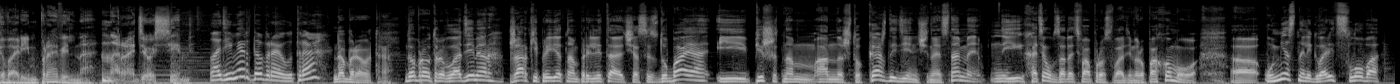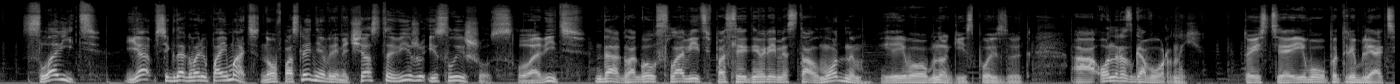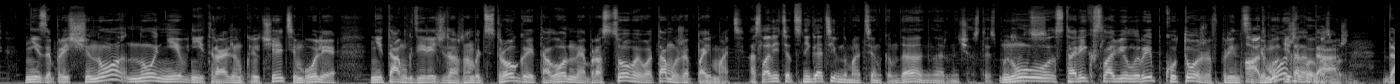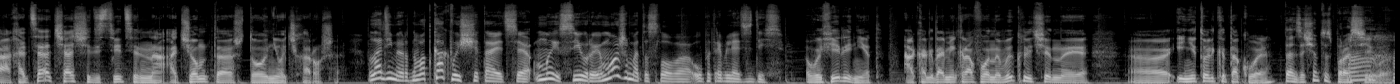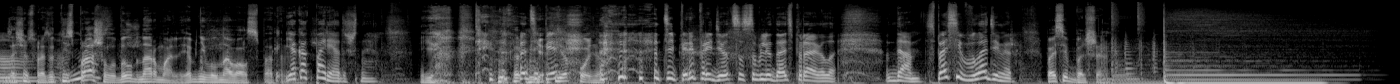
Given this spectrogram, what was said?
Говорим правильно на Радио 7. Владимир, доброе утро. Доброе утро. Доброе утро, Владимир. Жаркий привет нам прилетает сейчас из Дубая. И пишет нам Анна, что каждый день начинает с нами. И хотел бы задать вопрос Владимиру Пахомову. Э, уместно ли говорить слово «словить»? Я всегда говорю «поймать», но в последнее время часто вижу и слышу «словить». Да, глагол «словить» в последнее время стал модным, и его многие используют. А он разговорный. То есть э, его употреблять не запрещено, но не в нейтральном ключе, тем более не там, где речь должна быть строгой, эталонной, образцовой, вот там уже поймать. А словить это с негативным оттенком, да, наверное, часто используется? Ну, старик словил рыбку тоже, в принципе, А, можно, и такое да. возможно. Да, хотя чаще действительно о чем-то, что не очень хорошее. Владимир, ну вот как вы считаете, мы с Юрой можем это слово употреблять здесь? В эфире нет. А когда микрофоны выключены, э, и не только такое. Тань, зачем ты спросила? Ага. Зачем спросила? Вот не Ну, спрашивала, было бы нормально. Я бы не волновался потом. Я как порядочная. Я понял. Теперь придется соблюдать правила. Да, спасибо, Владимир. Спасибо большое.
